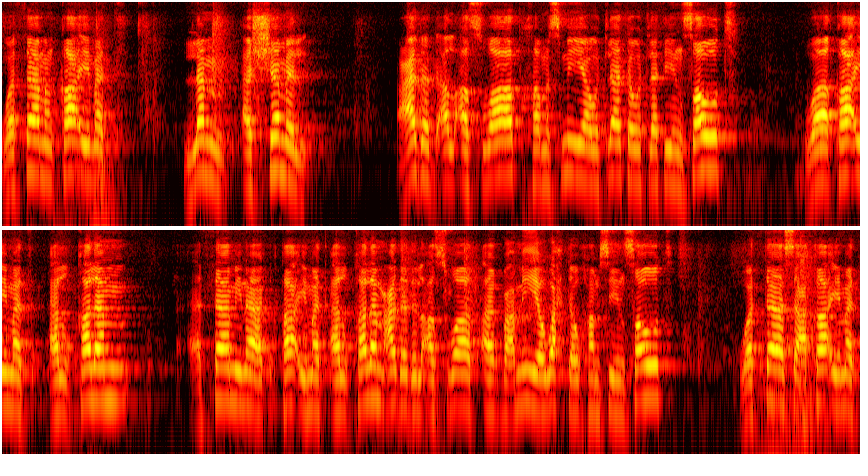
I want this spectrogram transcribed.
والثامن قائمة لم الشمل عدد الأصوات 533 صوت وقائمة القلم الثامنة قائمة القلم عدد الأصوات 451 صوت والتاسع قائمة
